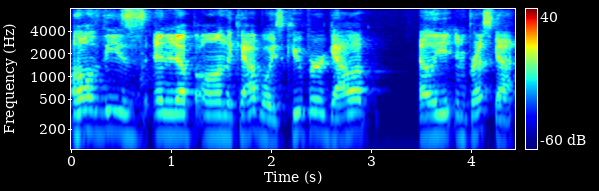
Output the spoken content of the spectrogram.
all of these ended up on the Cowboys. Cooper, Gallup, Elliott, and Prescott.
